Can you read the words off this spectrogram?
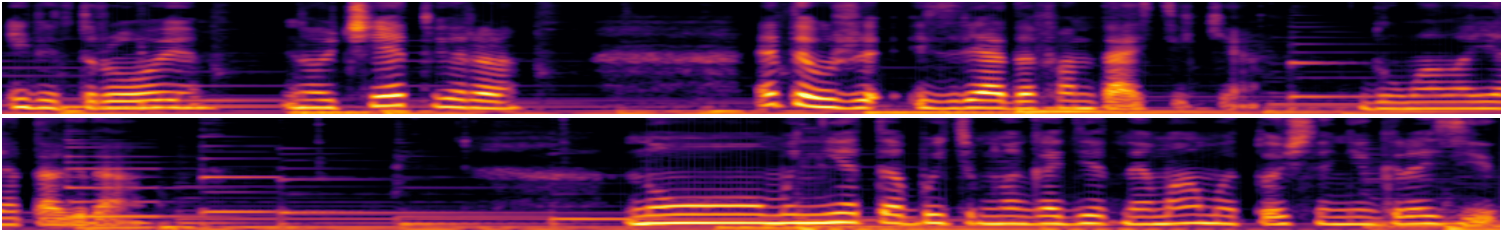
или трое, но четверо это уже из ряда фантастики, думала я тогда. Но мне-то быть многодетной мамой точно не грозит.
